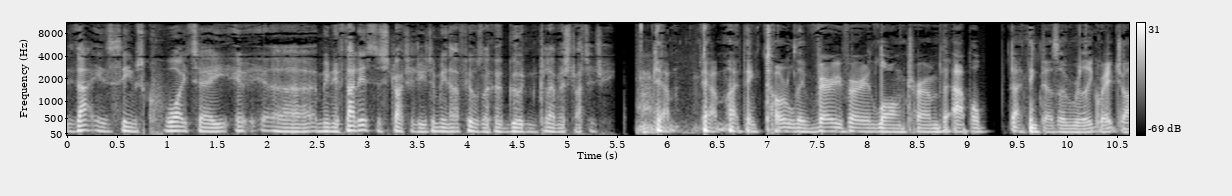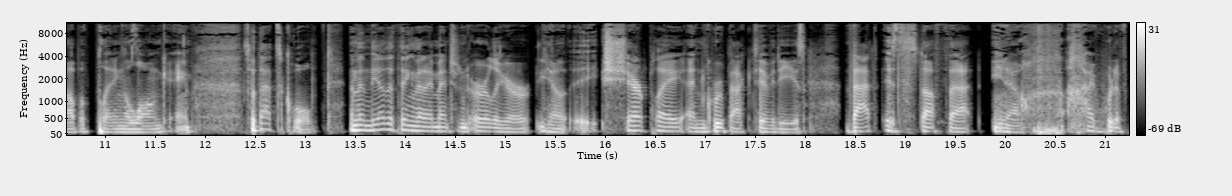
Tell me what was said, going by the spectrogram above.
that is seems quite a. Uh, I mean, if that is the strategy, to me that feels like a good and clever strategy. Yeah, yeah, I think totally very, very long term. The Apple, I think, does a really great job of playing a long game, so that's cool. And then the other thing that I mentioned earlier, you know, SharePlay and group activities. That is stuff that you know I would have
